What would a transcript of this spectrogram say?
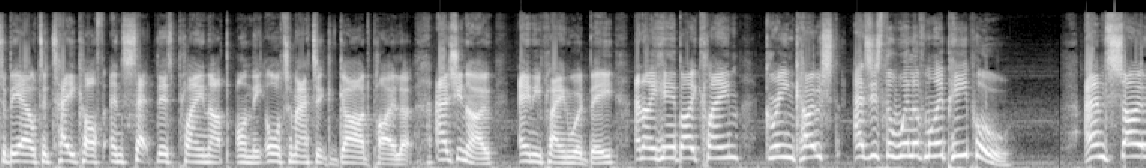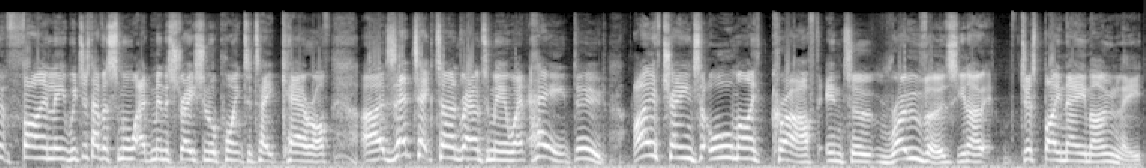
to be able to take off and set this plane up on the automatic guard pilot. As you know, any plane would be, and I hereby claim Green Coast as is the will of my people. And so, finally, we just have a small administrational point to take care of. Uh, ZTech turned around to me and went, Hey, dude, I have changed all my craft into rovers, you know, just by name only.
